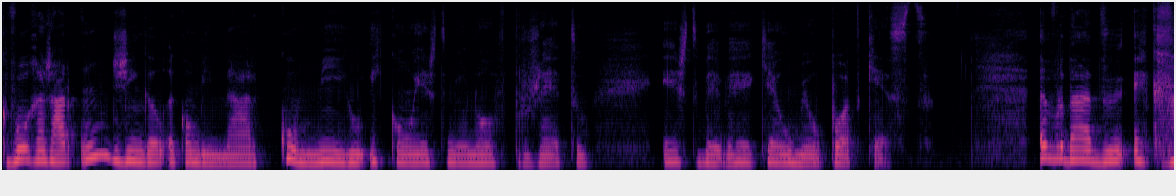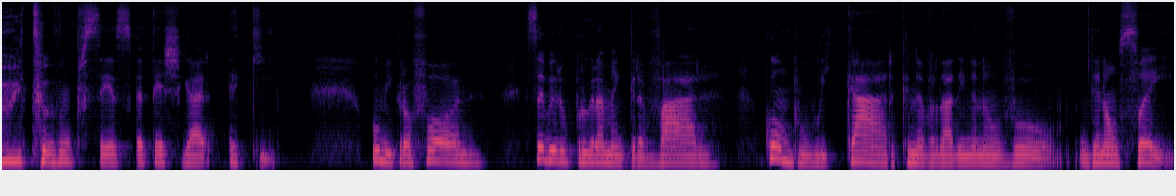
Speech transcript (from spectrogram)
que vou arranjar um jingle a combinar comigo e com este meu novo projeto, este bebê que é o meu podcast. A verdade é que foi todo um processo até chegar aqui. O microfone, saber o programa em que gravar, como publicar, que na verdade ainda não vou, ainda não sei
